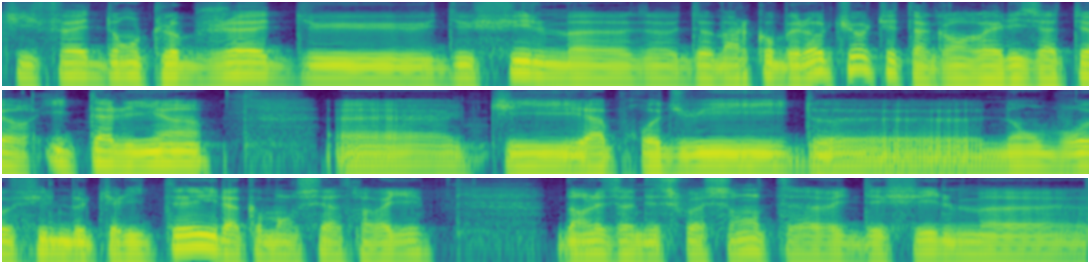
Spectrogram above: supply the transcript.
qui fait donc l'objet du, film de, Marco Bellocchio, qui est un grand réalisateur italien qui a produit de nombreux films de qualité. Il a commencé à travailler dans les années 60 avec des films euh,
